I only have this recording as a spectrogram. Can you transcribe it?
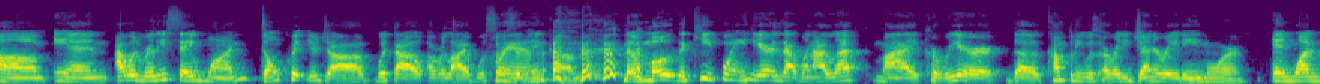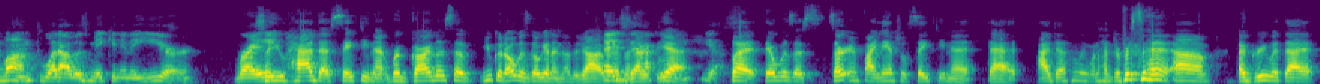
Um, and I would really say one, don't quit your job without a reliable source Plan. of income. the mo the key point here is that when I left my career, the company was already generating more in one month what I was making in a year. Right. so you had that safety net regardless of you could always go get another job as a nurse. exactly. yeah Yes. but there was a certain financial safety net that I definitely 100% um, agree with that.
